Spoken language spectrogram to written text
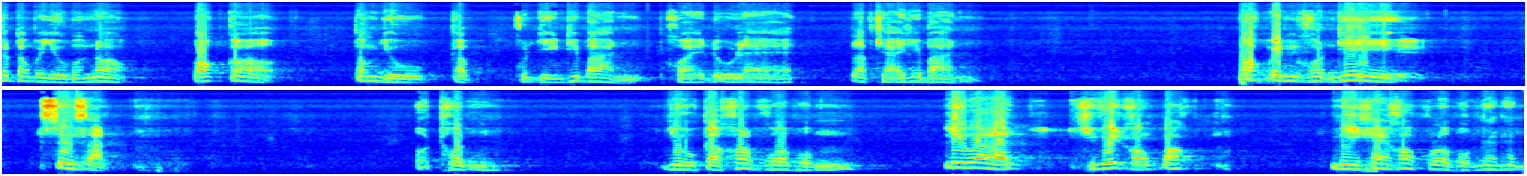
ก็ต้องไปอยู่เมืองนอก ป๊อกก็ต้องอยู่กับคุณหญิงที่บ้าน คอยดูแลรับใช้ที่บ้าน ป๊อกเป็นคนที่ซื่อสัตย์อดทน อยู่กับครอบครัวผม เรียกว่าชีวิตของป๊อก มีแค่ครอบครัวผมเท่านั้น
